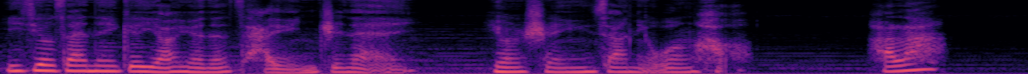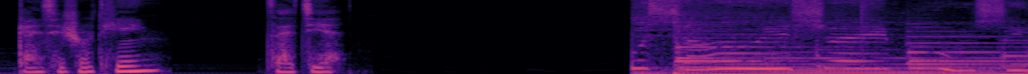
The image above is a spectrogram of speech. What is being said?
依旧在那个遥远的彩云之南，用声音向你问好。好啦，感谢收听，再见。不想一睡不醒，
